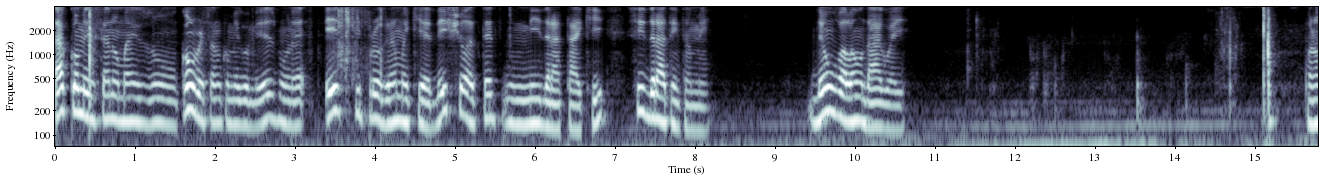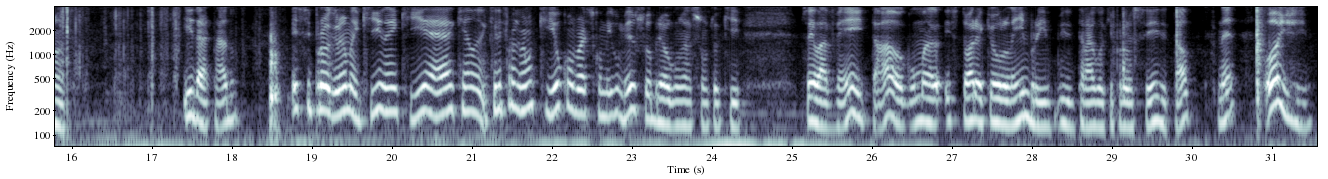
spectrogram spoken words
Tá começando mais um Conversando Comigo Mesmo, né? Esse programa aqui é. Deixa eu até me hidratar aqui. Se hidratem também. Dê um golão d'água aí. Pronto. Hidratado. Esse programa aqui, né? Que é aquele, aquele programa que eu converso comigo mesmo sobre algum assunto que sei lá, vem e tal, alguma história que eu lembro e, e trago aqui para vocês e tal, né? Hoje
